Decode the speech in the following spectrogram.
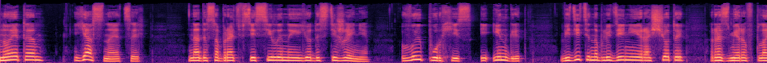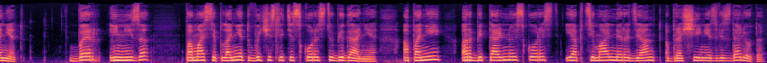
Но это ясная цель. Надо собрать все силы на ее достижение. Вы, Пурхис и Ингрид, ведите наблюдения и расчеты размеров планет. Бер и Низа по массе планет вычислите скорость убегания, а по ней орбитальную скорость и оптимальный радиант обращения звездолета.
